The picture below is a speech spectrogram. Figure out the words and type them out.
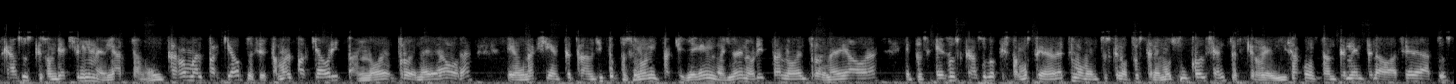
casos que son de acción inmediata. Un carro mal parqueado, pues está mal parqueado ahorita, no dentro de media hora. En un accidente de tránsito, pues uno necesita que lleguen y lo ayuden ahorita, no dentro de media hora. Entonces, esos casos lo que estamos teniendo en este momento es que nosotros tenemos un call center que revisa constantemente la base de datos.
